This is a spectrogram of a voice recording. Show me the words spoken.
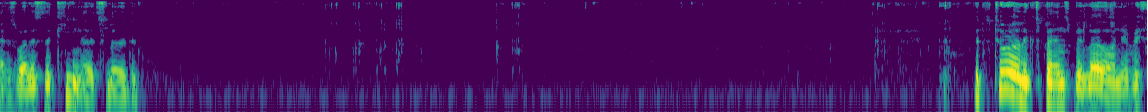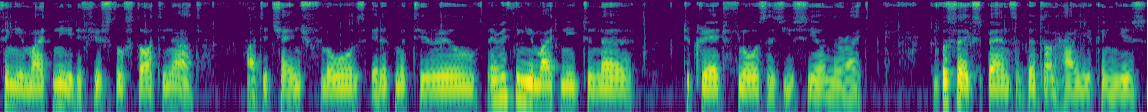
as well as the keynotes loaded. The tutorial expands below on everything you might need if you're still starting out. How to change floors, edit materials, everything you might need to know to create floors as you see on the right. It also expands a bit on how you can use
